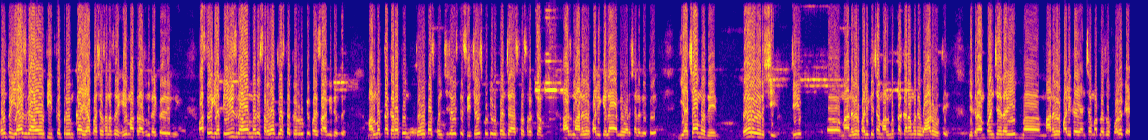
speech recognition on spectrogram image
परंतु याच गावावरती इतकं प्रेम का या प्रशासनाचं हे मात्र अजून काही कळलेलं नाही. वास्तविक या तेवीस गावांमध्ये सर्वात जास्त कर रुपये पैसा आम्ही देतोय. मालमत्ता करातून जवळपास पंचेचाळीस ते सेहेचाळीस कोटी रुपयांच्या आसपास रक्कम आज महानगरपालिकेला आम्ही वर्षाला देतोय. याच्यामध्ये दरवर्षी जी महानगरपालिकेच्या मालमत्ता करामध्ये वाढ होते. जे ग्रामपंचायत आणि महानगरपालिका यांच्यामधला जो फरक आहे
